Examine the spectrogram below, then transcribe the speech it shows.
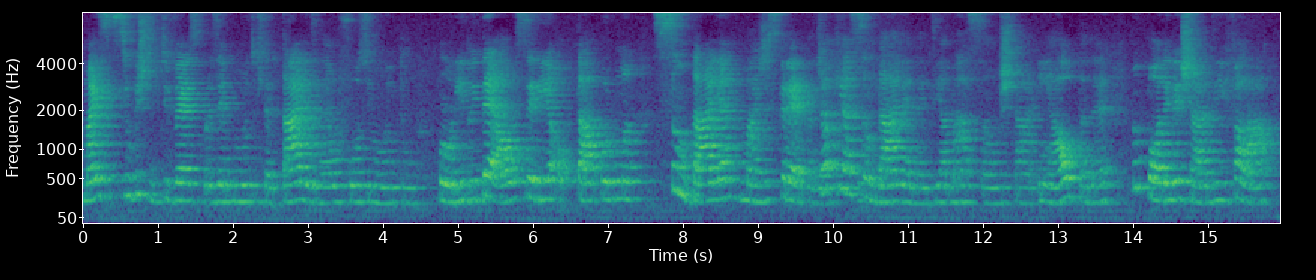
Mas se o vestido tivesse, por exemplo, muitos detalhes, né, ou fosse muito colorido, o ideal seria optar por uma sandália mais discreta. Já que a sandália né, de amarração está em alta, né, não podem deixar de falar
